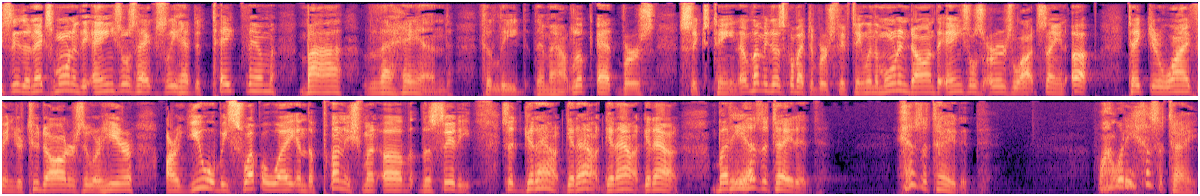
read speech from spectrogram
see the next morning the angels actually had to take them by the hand to lead them out. Look at verse 16. Now, let me just go back to verse 15. When the morning dawned, the angels urged Lot, saying, Up, take your wife and your two daughters who are here, or you will be swept away in the punishment of the city. He said, Get out, get out, get out, get out. But he hesitated. Hesitated. Why would he hesitate?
